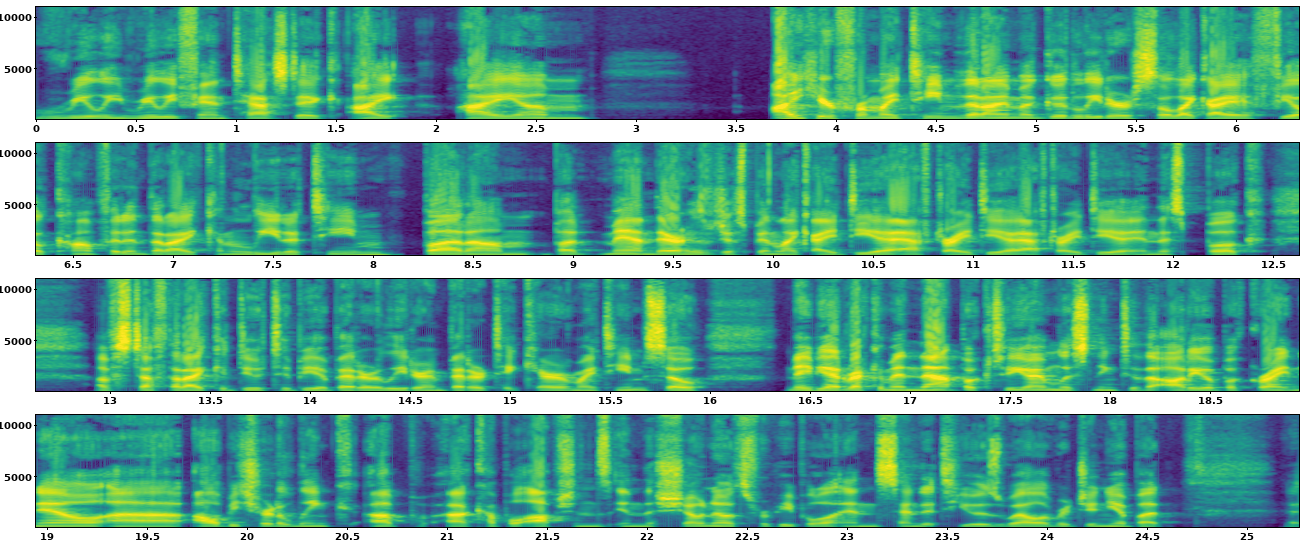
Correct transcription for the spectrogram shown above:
really really fantastic i i um i hear from my team that i'm a good leader so like i feel confident that i can lead a team but um but man there has just been like idea after idea after idea in this book of stuff that i could do to be a better leader and better take care of my team so maybe i'd recommend that book to you. I'm listening to the audiobook right now. Uh, i'll be sure to link up a couple options in the show notes for people and send it to you as well virginia but uh,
